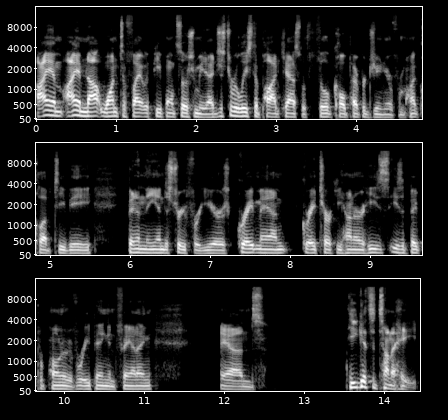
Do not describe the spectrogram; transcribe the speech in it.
I am I am not one to fight with people on social media. I just released a podcast with Philip Culpepper Jr. from Hunt Club TV. Been in the industry for years. Great man, great turkey hunter. He's he's a big proponent of reaping and fanning, and he gets a ton of hate.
